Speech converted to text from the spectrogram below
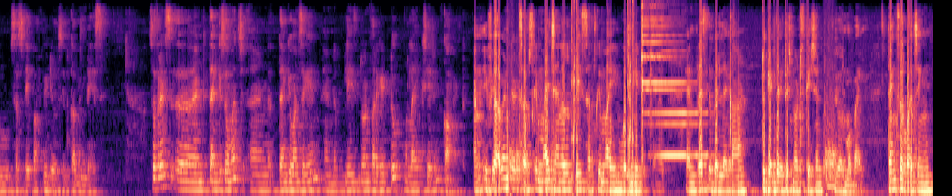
do such type of videos in coming days so friends uh, and thank you so much and thank you once again and please don't forget to like share and comment. And if you haven't yet subscribed my channel please subscribe my infothing youtube channel and press the bell icon to get the latest notification to your mobile. Thanks for watching.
